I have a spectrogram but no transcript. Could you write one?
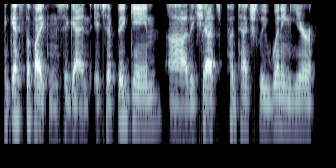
against the Vikings. Again, it's a big game. Uh, the Jets potentially winning here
